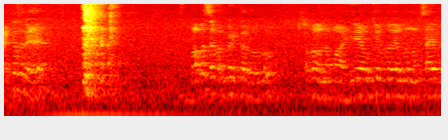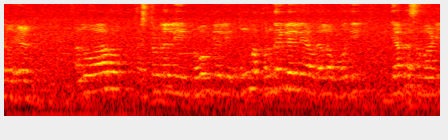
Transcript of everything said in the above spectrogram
ಯಾಕಂದರೆ ಬಾಬಾ ಸಾಹೇಬ್ ಅಂಬೇಡ್ಕರ್ ಅವರು, ಅಥವಾ ನಮ್ಮ ಹಿರಿಯ ವಕೀಲರು ಎಲ್ಲ ನಮ್ಮ ಸಾಹೇಬರೆಲ್ಲ ಹೇಳಿದ್ರು. ಹಲವಾರು ಕಷ್ಟಗಳಲ್ಲಿ ನೋವುಗಳಲ್ಲಿ ತುಂಬ ತೊಂದರೆಗಳಲ್ಲಿ ಅವರೆಲ್ಲ ಓದಿ ವಿದ್ಯಾಭ್ಯಾಸ ಮಾಡಿ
